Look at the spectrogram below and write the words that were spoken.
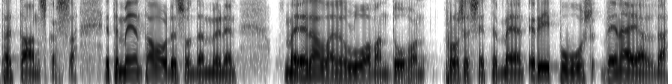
tai Tanskassa. Että meidän taloudessa on tämmöinen eräänlainen luovan tuhon prosessi, että meidän riippuvuus Venäjältä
